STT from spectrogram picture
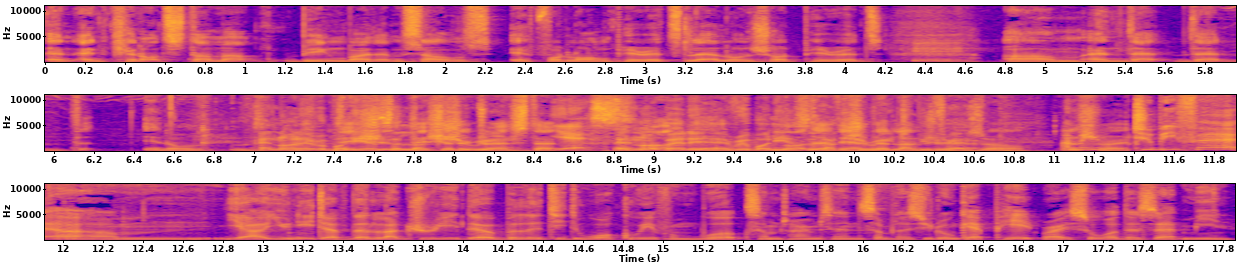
and, and cannot stomach being by themselves if for long periods, let alone short periods. Um, and that that. Th- you know, And not everybody they has should, a They should luxury. address that. Yes. And not that everybody not has a that they luxury, the luxury as fair. well. I mean, right. to be fair, um, yeah, you need to have the luxury, the ability to walk away from work sometimes, and sometimes you don't get paid, right? So what does that mean?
